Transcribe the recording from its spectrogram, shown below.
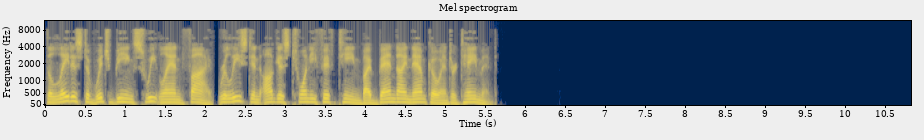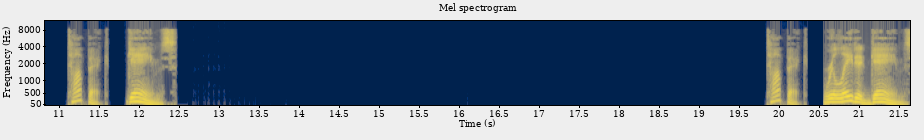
the latest of which being Sweet Land 5, released in August 2015 by Bandai Namco Entertainment. Games Related games.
